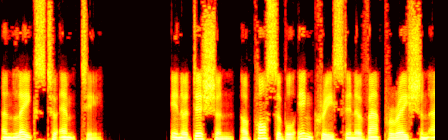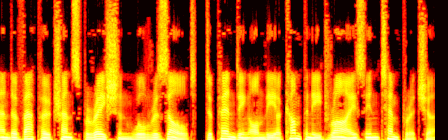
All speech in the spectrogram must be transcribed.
and lakes to empty. In addition, a possible increase in evaporation and evapotranspiration will result, depending on the accompanied rise in temperature.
